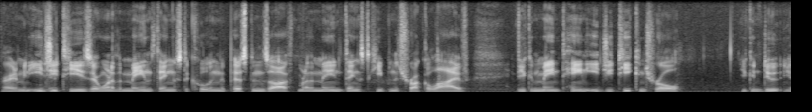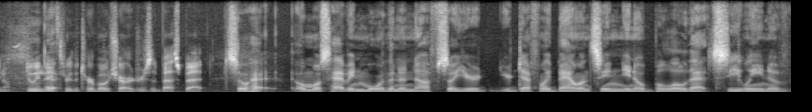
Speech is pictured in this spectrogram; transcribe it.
Right? I mean, EGTs are one of the main things to cooling the pistons off, one of the main things to keeping the truck alive. If you can maintain EGT control, you can do, you know, doing that Yeah. through the turbocharger is the best bet. So ha- almost having more than enough. So you're you're definitely balancing, you know, below that ceiling of,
